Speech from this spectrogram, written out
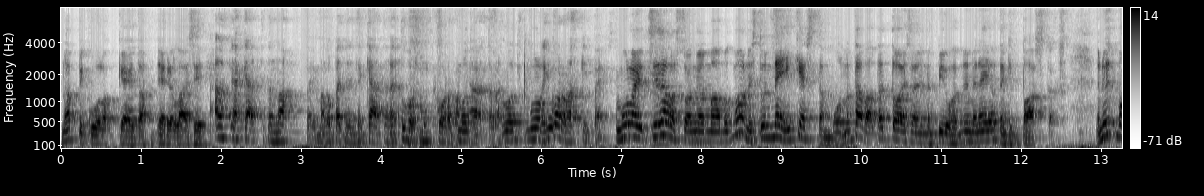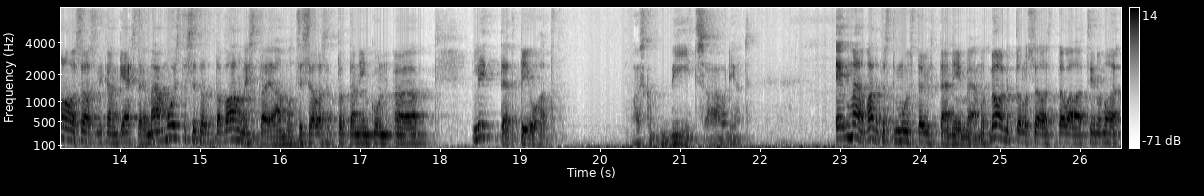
nappikuulokkeita erilaisia. Älkää käyttäkö nappeja. Mä lopetin niiden käyttöön, ne tuhos mun korvat Mut- käyttävät. mut- mulla- Oli korvat kipeä. Mulla ei sellaista ongelmaa, mutta mä onnistuin, ne ei kestä mulla. Mä tavalla tai toisella niin ne piuhat, ne menee jotenkin paskaksi. Ja nyt mulla on sellaiset, mikä on kestänyt. Mä en muista sitä tota valmistajaa, mutta siis sellaiset tota, niin kuin, ö, litteet piuhat. Olisiko Beats-audiot? Ei, mä en valitettavasti muista yhtään nimeä, mutta ne on nyt ollut sellaiset tavalla, että siinä on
